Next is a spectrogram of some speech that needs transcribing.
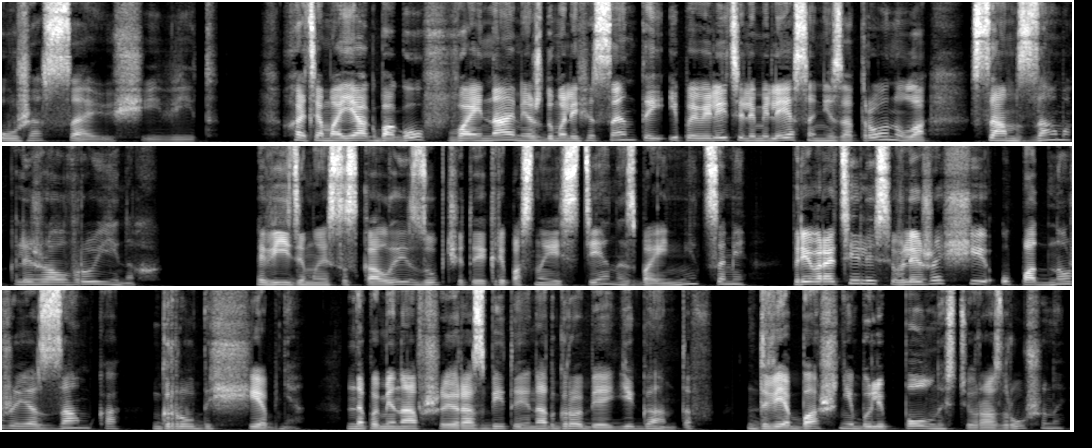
Ужасающий вид. Хотя маяк богов война между Малефисентой и повелителями леса не затронула, сам замок лежал в руинах. Видимые со скалы зубчатые крепостные стены с бойницами превратились в лежащие у подножия замка груды щебня — напоминавшие разбитые надгробия гигантов. Две башни были полностью разрушены,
